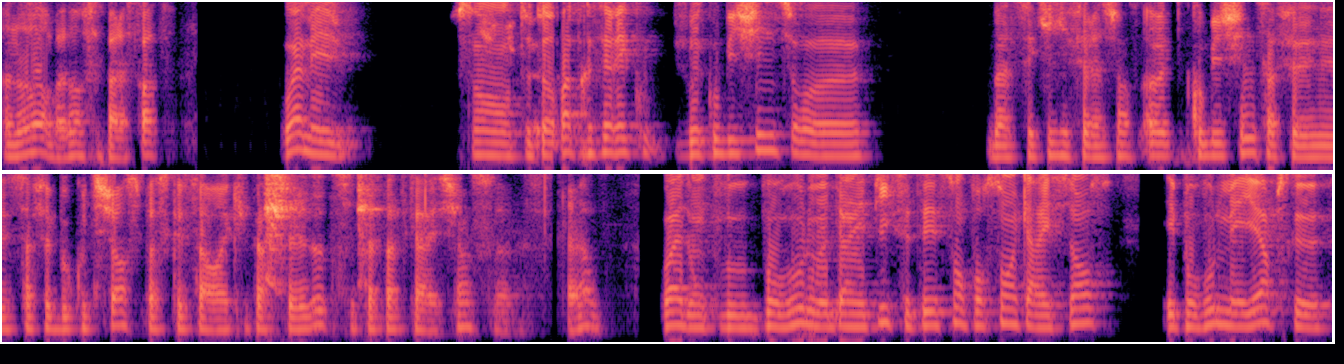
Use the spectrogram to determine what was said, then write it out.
Ah non, non, bah non, c'est pas la strat. Ouais, mais sans, tu t'aurais pas préféré jouer Kubishin sur. euh, Bah, c'est qui qui fait la science? Ah ouais, Kubishin, ça fait, ça fait beaucoup de science parce que ça en récupère chez les autres. Si t'as pas de carré science, euh, c'est la merde. Ouais, donc pour vous, le dernier pic, c'était 100% carry science. Et pour vous, le meilleur, parce que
